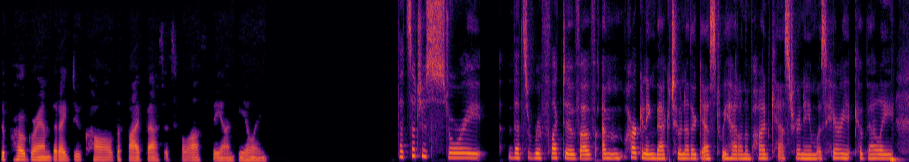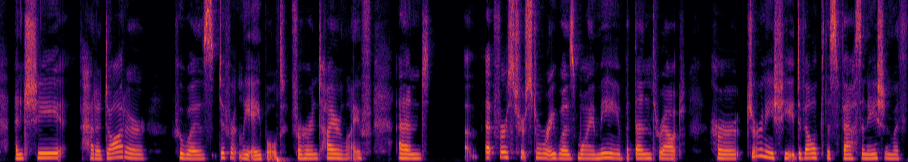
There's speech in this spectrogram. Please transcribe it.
the program that I do call the Five Facets Philosophy on Healing. That's such a story that's reflective of. I'm hearkening back to another guest we had on the podcast. Her name was Harriet Cabelly, and she had a daughter who was differently abled for her entire life. And uh, at first, her story was, Why me? But then throughout her journey, she developed this fascination with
